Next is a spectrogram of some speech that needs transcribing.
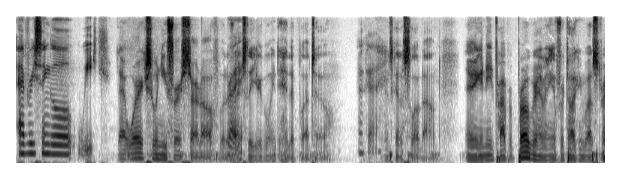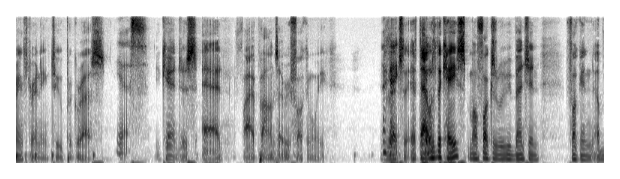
every single week. That works when you first start off, but Right. eventually you're going to hit a plateau. Okay. It's going to slow down. Then you're going to need proper programming if we're talking about strength training to progress. Yes. You can't just add five pounds every fucking week. Okay, Eventually, if that was the case, motherfuckers would be benching fucking a Dude.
